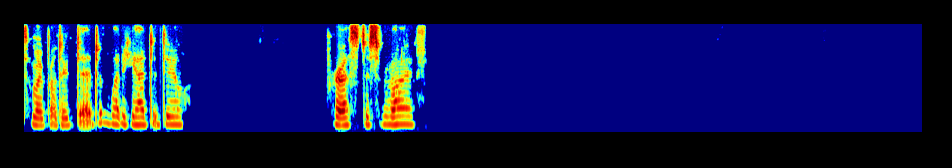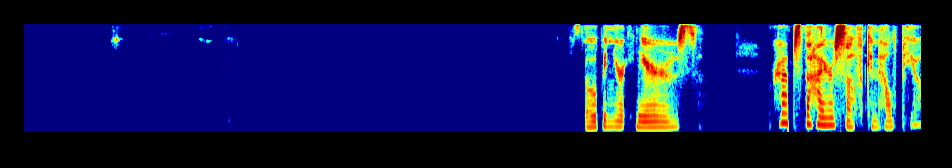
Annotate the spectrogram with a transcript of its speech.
So my brother did what he had to do for us to survive. Open your ears. Perhaps the higher self can help you,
